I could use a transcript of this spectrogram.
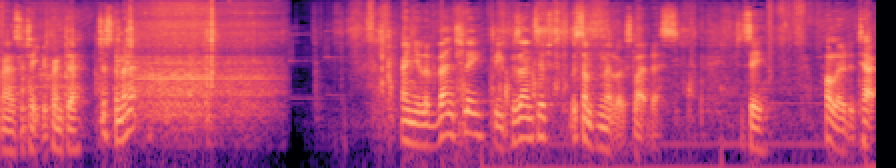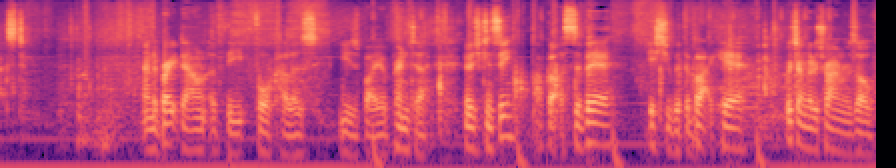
Now this will take your printer just a minute. And you'll eventually be presented with something that looks like this. You see whole load of text and a breakdown of the four colours used by your printer. Now as you can see, I've got a severe issue with the black here, which I'm going to try and resolve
